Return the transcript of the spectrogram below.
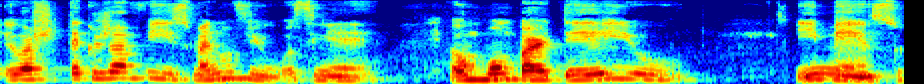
eu acho até que eu já vi isso, mas não viu. Assim, é, é um bombardeio imenso.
